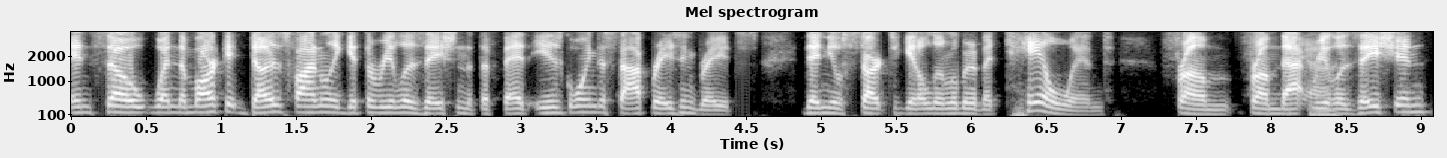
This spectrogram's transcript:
And so when the market does finally get the realization that the Fed is going to stop raising rates, then you'll start to get a little bit of a tailwind from from that Yeah. realization.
